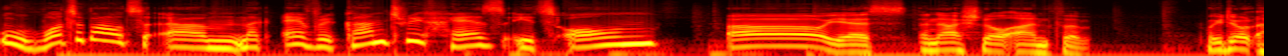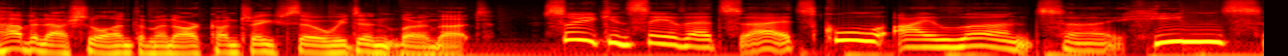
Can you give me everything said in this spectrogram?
Ooh, what about um, like every country has its own? Oh, yes, a national anthem. We don't have a national anthem in our country, so we didn't learn that. So you can say that uh, at school I learned uh, hymns,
